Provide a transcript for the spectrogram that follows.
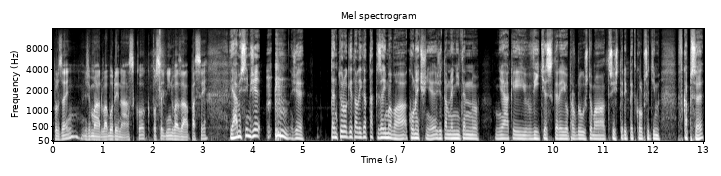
Plzeň, že má dva body náskok, poslední dva zápasy? Já myslím, že, že tento rok je ta liga tak zajímavá, konečně, že tam není ten nějaký vítěz, který opravdu už to má 3, 4, 5 kol předtím v kapse,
